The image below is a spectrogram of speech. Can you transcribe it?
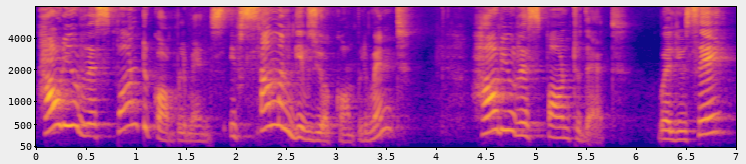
how do you respond to compliments? If someone gives you a compliment, how do you respond to that? Well, you say,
